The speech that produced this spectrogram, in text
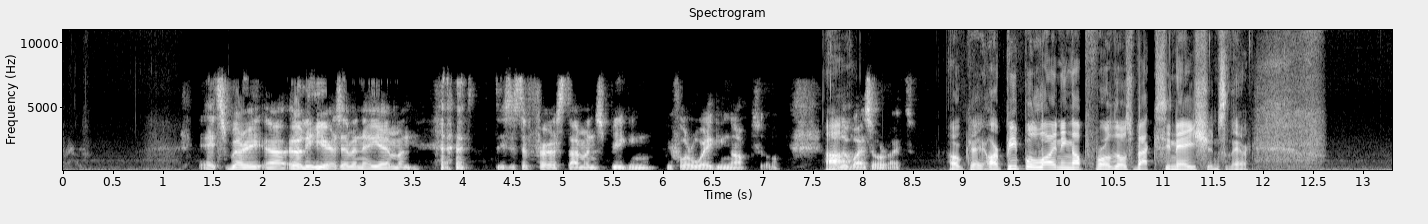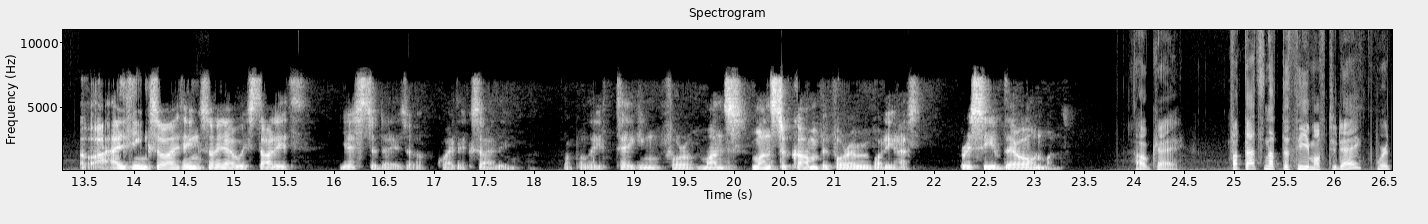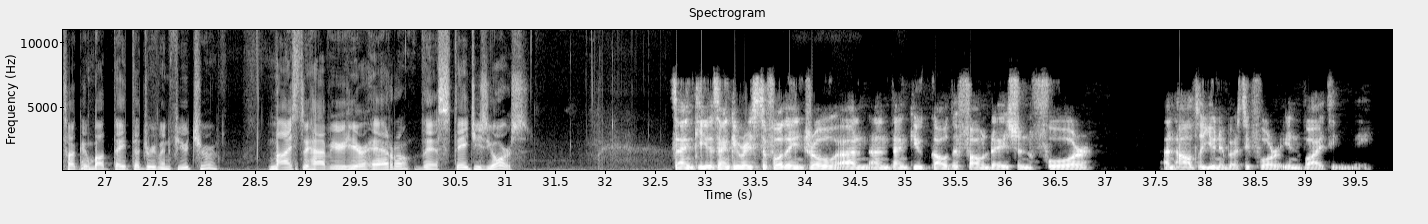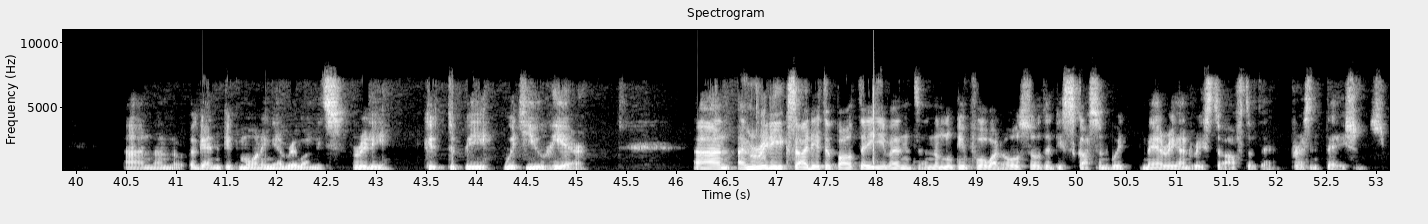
it's very uh, early here, 7 a.m., and this is the first time I'm speaking before waking up, so ah. otherwise, all right. Okay. Are people lining up for those vaccinations there? I think so. I think so. Yeah, we started yesterday, so quite exciting. Probably taking for months months to come before everybody has received their own ones. Okay, but that's not the theme of today. We're talking about data-driven future. Nice to have you here, Eero. The stage is yours. Thank you. Thank you, Risto, for the intro, and, and thank you, Kaute Foundation, for and Aalto University for inviting me. And, and again, good morning, everyone. It's really good to be with you here. And I'm really excited about the event and I'm looking forward also the discussion with Meeri and Risto after the presentations.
